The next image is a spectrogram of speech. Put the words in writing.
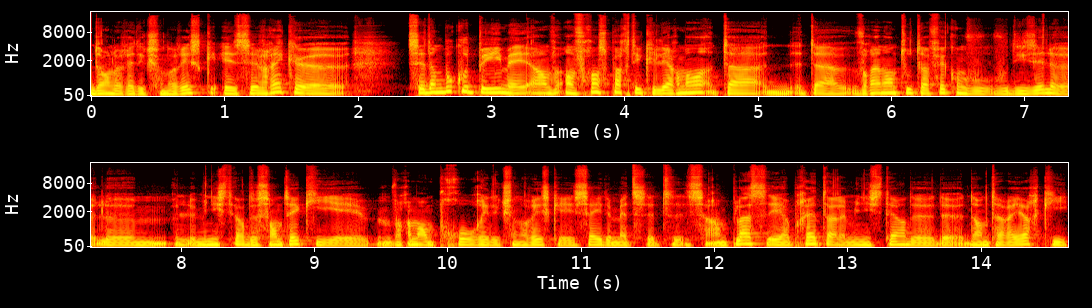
dans la réduction de risque. Et c'est vrai que c'est dans beaucoup de pays, mais en, France particulièrement, tu as, vraiment tout à fait, comme vous, vous disiez, le, ministère de Santé qui est vraiment pro-réduction de risque et essaye de mettre ça en place. Et après, tu as le ministère d'Intérieur de, qui,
